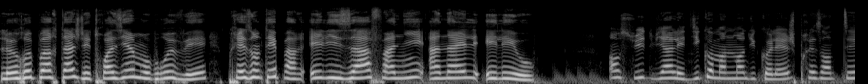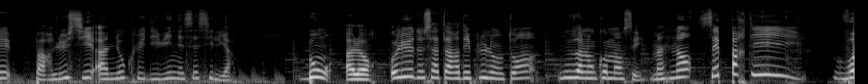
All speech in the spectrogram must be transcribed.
le reportage des troisièmes au brevet, présenté par Elisa, Fanny, Anaël et Léo. Ensuite vient les dix commandements du collège, présentés par Lucie, Anouk, Ludivine et Cécilia. Bon, alors, au lieu de s'attarder plus longtemps, nous allons commencer. Maintenant, c'est parti voilà.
